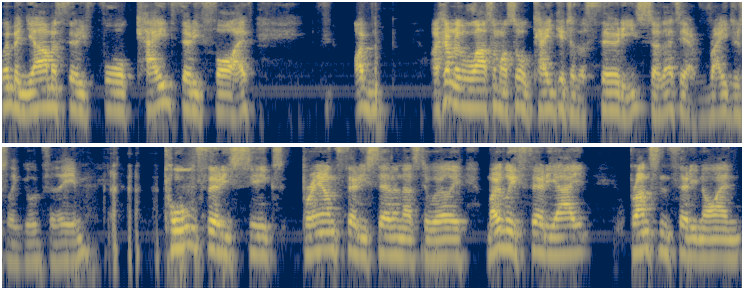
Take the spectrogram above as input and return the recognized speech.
Wembanyama 34. Cade 35. I've I can't remember the last time I saw Cade get to the 30s, so that's outrageously good for them. Poole 36, Brown 37, that's too early. Mobley 38, Brunson 39,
